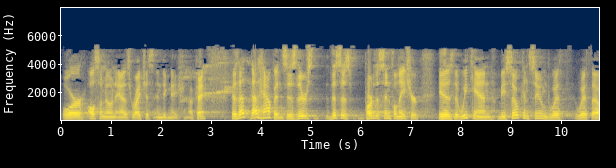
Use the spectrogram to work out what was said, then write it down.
or also known as righteous indignation, okay? Because that, that happens is there's, this is part of the sinful nature, is that we can be so consumed with, with uh,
